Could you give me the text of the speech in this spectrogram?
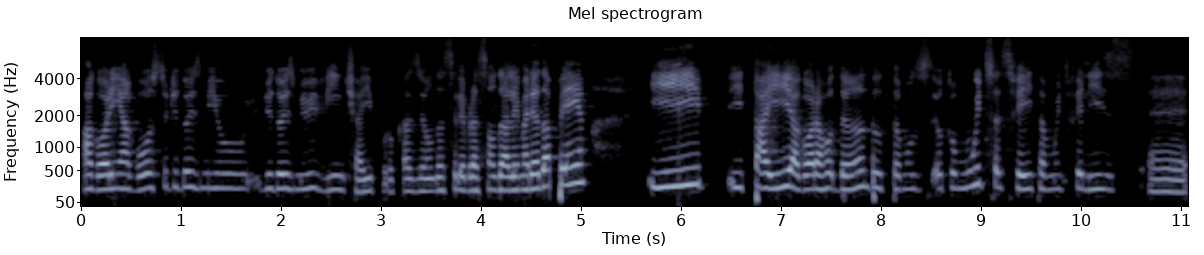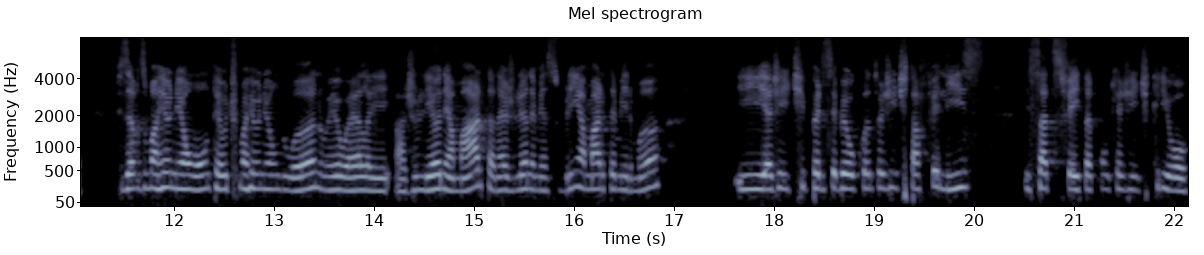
agora em agosto de, 2000, de 2020, aí por ocasião da celebração da Lei Maria da Penha, e está aí agora rodando, estamos, eu estou muito satisfeita, muito feliz, é, Fizemos uma reunião ontem, a última reunião do ano, eu, ela e a Juliana e a Marta, né? A Juliana é minha sobrinha, a Marta é minha irmã, e a gente percebeu o quanto a gente está feliz e satisfeita com o que a gente criou.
